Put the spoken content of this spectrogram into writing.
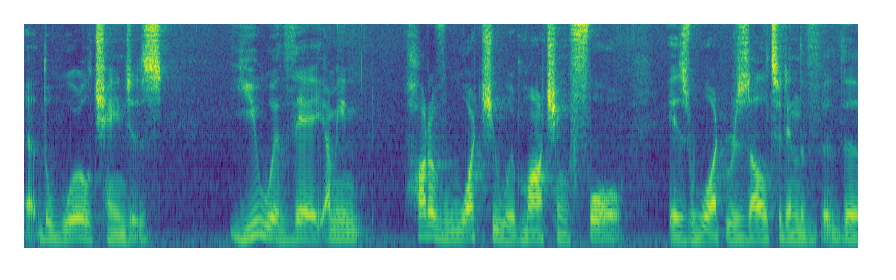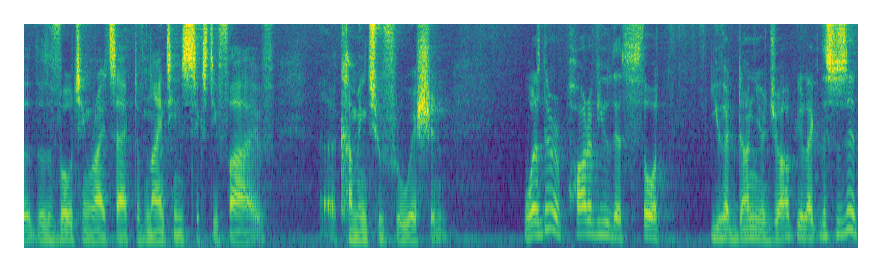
Uh, the world changes. You were there. I mean, part of what you were marching for is what resulted in the, the, the Voting Rights Act of 1965 uh, coming to fruition. Was there a part of you that thought you had done your job? You're like, this is it,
